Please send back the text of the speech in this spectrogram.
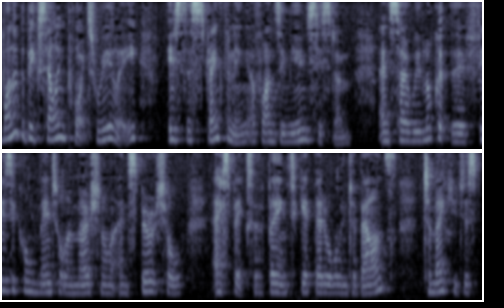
one of the big selling points, really, is the strengthening of one's immune system. And so we look at the physical, mental, emotional, and spiritual aspects of being to get that all into balance, to make you just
